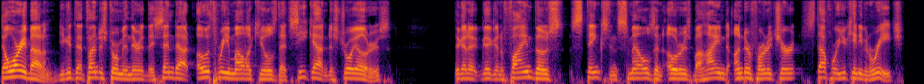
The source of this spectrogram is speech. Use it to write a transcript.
don't worry about them. You get that thunderstorm in there, they send out O3 molecules that seek out and destroy odors. They're gonna they're gonna find those stinks and smells and odors behind under furniture, stuff where you can't even reach.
